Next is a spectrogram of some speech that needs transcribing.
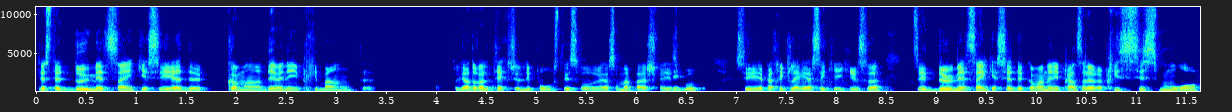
ciseau c'était deux médecins qui essayaient de commander une imprimante. Tu regarderas le texte, je l'ai posté sur, sur, ma page Facebook. C'est Patrick Lagacé qui a écrit ça. C'est deux médecins qui essayaient de commander une imprimante. Ça leur a pris six mois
